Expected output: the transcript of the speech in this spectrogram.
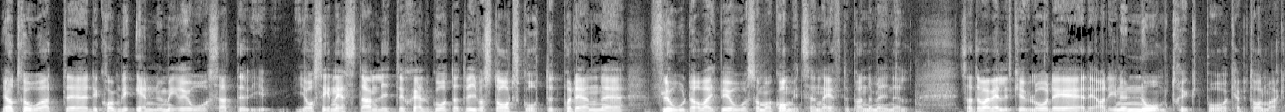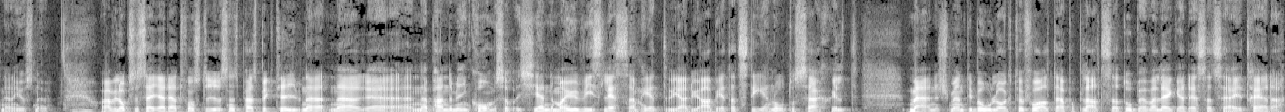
jag tror att eh, det kommer bli ännu mer i år. Så att jag ser nästan lite självgott att vi var startskottet på den flod av IPO som har kommit sen efter pandemin. Så att det var väldigt kul och det, det, ja, det är en enormt tryck på kapitalmarknaden just nu. Och jag vill också säga det att från styrelsens perspektiv när, när, eh, när pandemin kom så kände man ju viss ledsamhet. Vi hade ju arbetat stenhårt och särskilt management i bolaget för att få allt det här på plats. Att då behöva lägga det så att säga i träda.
